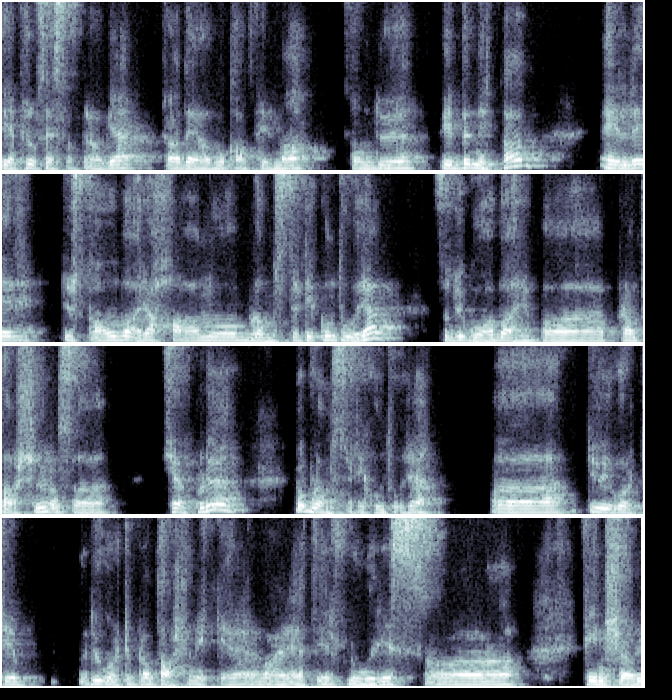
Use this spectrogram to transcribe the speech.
det prosessoppdraget fra det advokatfirmaet som du vil benytte av. Eller du skal bare ha noe blomster til kontoret, Så du går bare på plantasjen, og så kjøper du noen blomster til kontoret. Du går til, du går til plantasjen, ikke hva det heter, Floris og Finn sjøl.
